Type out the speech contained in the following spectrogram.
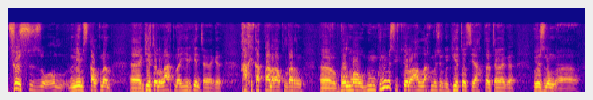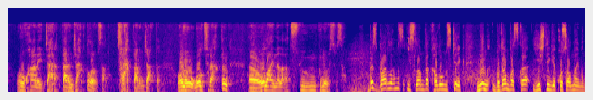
сөзсіз ол неміс халқынан ә, гетоның артына ерген жаңағы хақиқат таныған құлдардың ә, болмауы мүмкін емес өйткені аллах гето сияқты жаңағы өзінің ә, рухани жарықтарын жақты ғой мысалы шырақтарын жақты оның ол шырақтың ол айналаға түспеуі мүмкін емес мысалы Біз барлығымыз исламда қалуымыз керек. Мен бұдан басқа ештеңе қоса алмаймын.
